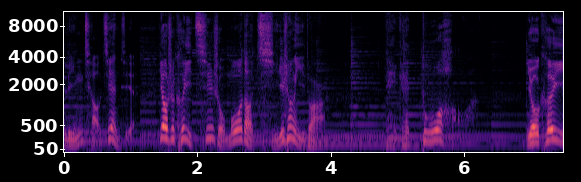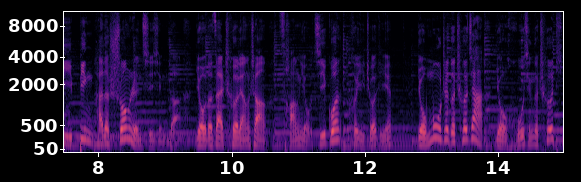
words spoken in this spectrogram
灵巧健捷。要是可以亲手摸到、骑上一段儿，那该多好啊！有可以并排的双人骑行的，有的在车梁上藏有机关可以折叠，有木质的车架，有弧形的车体。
